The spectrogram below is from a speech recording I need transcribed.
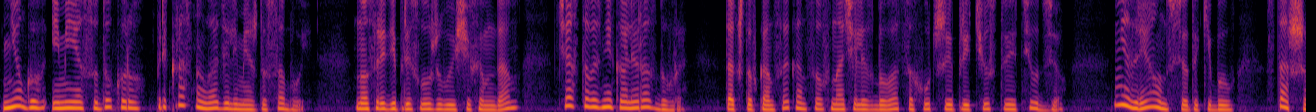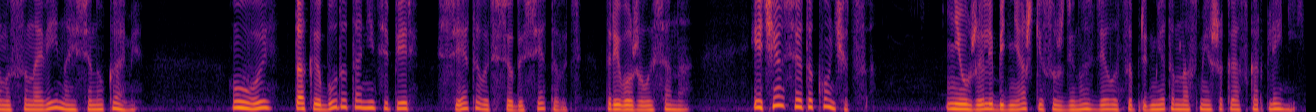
Нёго и Мия Судокуру прекрасно ладили между собой, но среди прислуживающих им дам часто возникали раздоры, так что в конце концов начали сбываться худшие предчувствия Тюдзю. Не зря он все-таки был старшим из сыновей Найсинуками. Увы, так и будут они теперь сетовать все досетовать, тревожилась она. И чем все это кончится? Неужели бедняжке суждено сделаться предметом насмешек и оскорблений?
